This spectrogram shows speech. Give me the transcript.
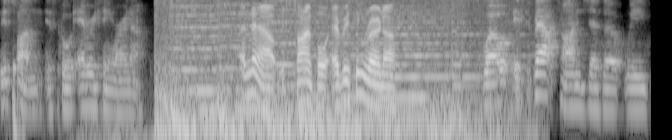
this one is called Everything Rona. And now it's time for everything Rona. Well, it's about time, Jezza. We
